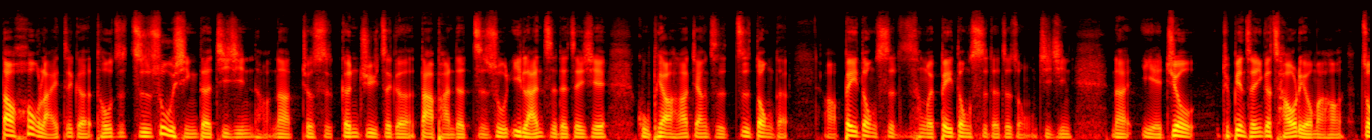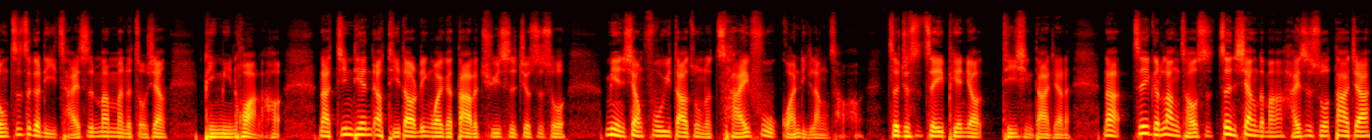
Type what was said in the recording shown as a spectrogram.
到后来这个投资指数型的基金，哈，那就是根据这个大盘的指数一篮子的这些股票，它这样子自动的。啊，被动式的称为被动式的这种基金，那也就就变成一个潮流嘛，哈。总之，这个理财是慢慢的走向平民化了，哈。那今天要提到另外一个大的趋势，就是说面向富裕大众的财富管理浪潮，哈。这就是这一篇要提醒大家的。那这个浪潮是正向的吗？还是说大家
